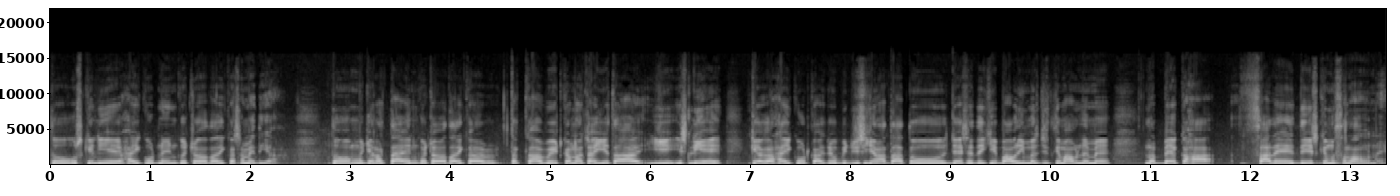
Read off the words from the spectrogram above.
तो उसके लिए हाई कोर्ट ने इनको चौदह तारीख का समय दिया। तो मुझे लगता है इनको चौदह तारीख का तक का वेट करना चाहिए था। ये इसलिए कि अगर हाई कोर्ट का जो भी डिसीज़न आता तो जैसे देखिए बाबरी मस्जिद के मामले में लब्बैक कहा सारे देश के मुसलमानों ने।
